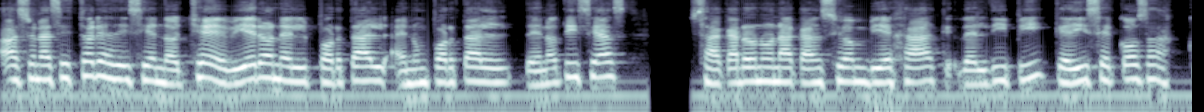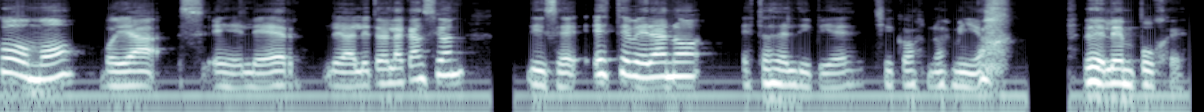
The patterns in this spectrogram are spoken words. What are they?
hace unas historias diciendo, che, ¿vieron el portal, en un portal de noticias? Sacaron una canción vieja del Dipi que dice cosas como, voy a eh, leer la letra de la canción, dice, este verano, esto es del Dipi, eh, chicos, no es mío, del empuje.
